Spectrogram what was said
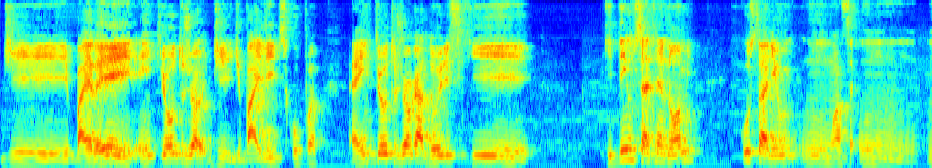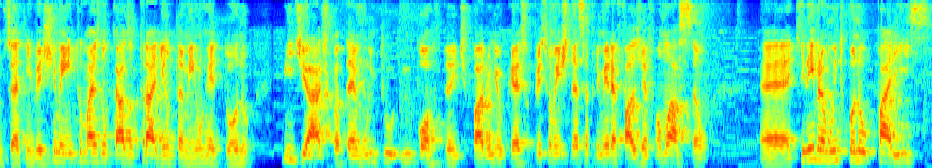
de Bailey, entre outros de, de Bailey, desculpa, é, entre outros jogadores que que tem um certo renome, custariam um, um, um, certo investimento, mas no caso trariam também um retorno midiático até muito importante para o Newcastle, principalmente nessa primeira fase de reformulação, é, que lembra muito quando o Paris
